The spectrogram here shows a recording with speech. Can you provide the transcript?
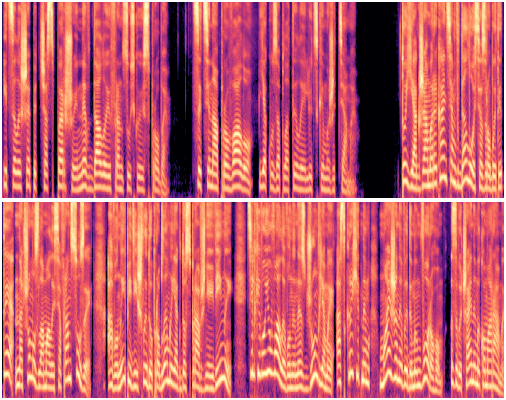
І це лише під час першої невдалої французької спроби. Це ціна провалу, яку заплатили людськими життями. То як же американцям вдалося зробити те, на чому зламалися французи? А вони підійшли до проблеми як до справжньої війни. Тільки воювали вони не з джунглями, а з крихітним, майже невидимим ворогом звичайними комарами.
